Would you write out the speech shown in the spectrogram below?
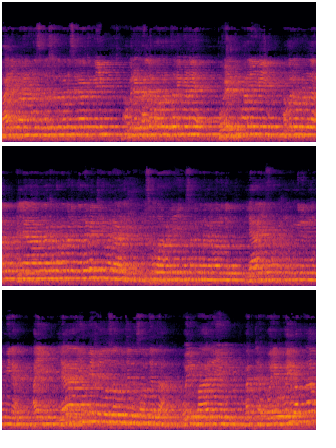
ഭാര്യമാരുടെ സദസ്യത സഹോദരങ്ങളെ പുകഴ്ത്തി പറയുകയും അവരോടുള്ള എല്ലാവിധ കടമകളും നിറവേറ്റിയവരാണ് ഒരു ഭാര്യയും മറ്റേ ഒരു ഭർത്താവ്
